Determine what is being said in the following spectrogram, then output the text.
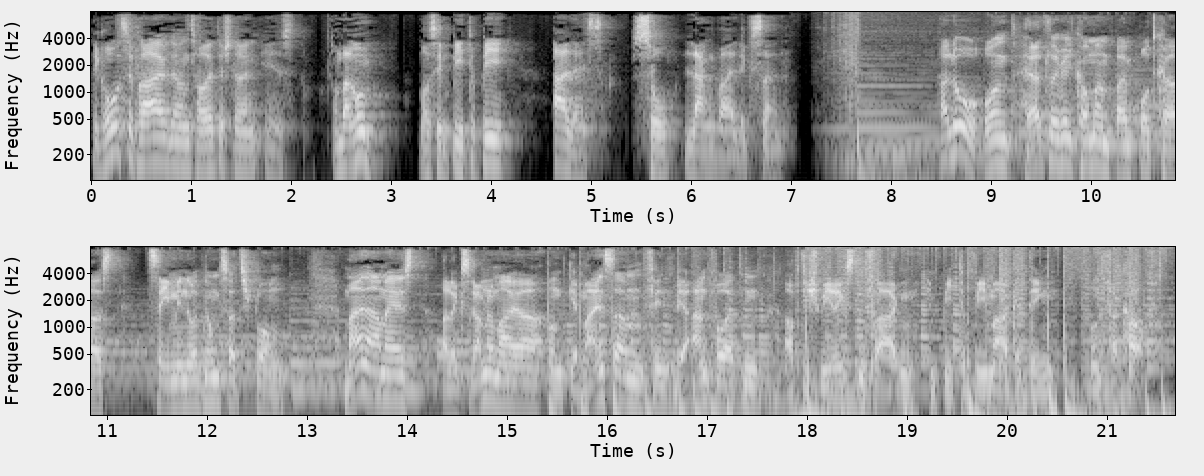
Die große Frage, die wir uns heute stellen, ist, und warum muss im B2B alles so langweilig sein? Hallo und herzlich willkommen beim Podcast 10 Minuten Umsatzsprung. Mein Name ist Alex Rammelmeier und gemeinsam finden wir Antworten auf die schwierigsten Fragen im B2B-Marketing und Verkauf.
